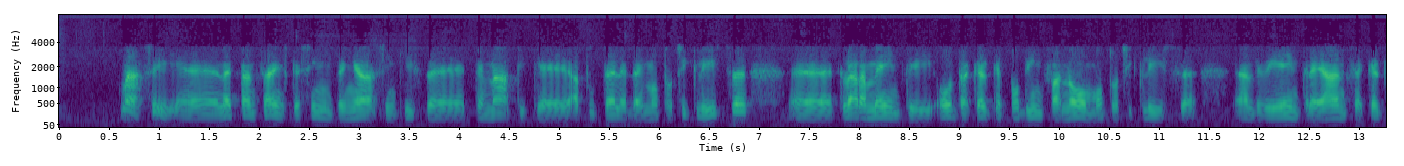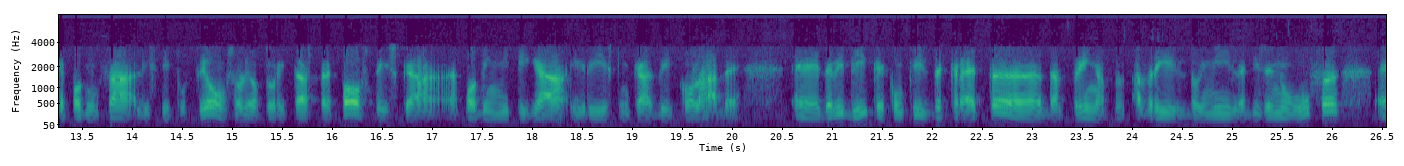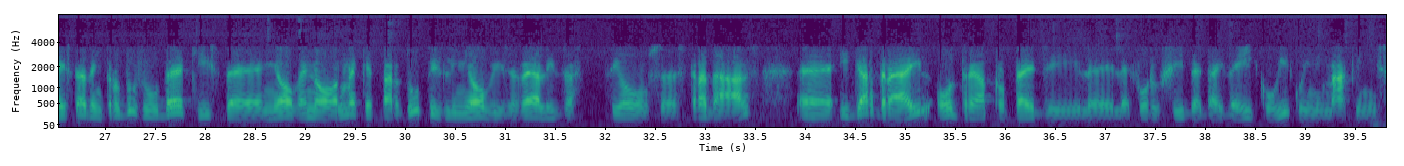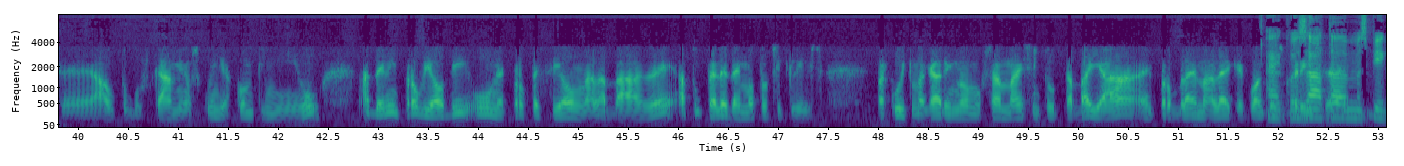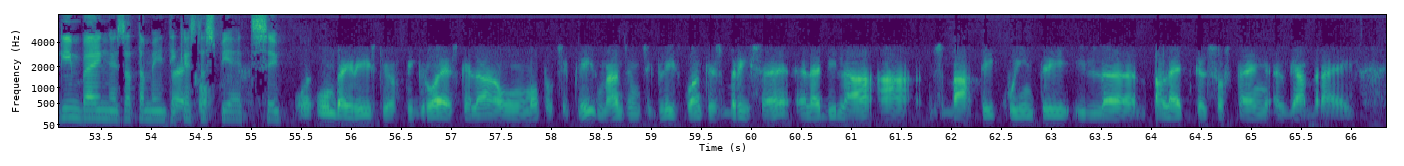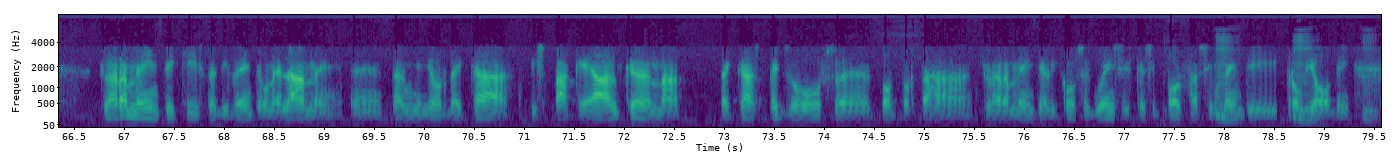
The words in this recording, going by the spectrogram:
Ma sì, eh, le tanzanie che si impegnassero in queste tematiche a tutela dei motociclisti, eh, chiaramente oltre a quel che podin fanno motociclisti al rientro anzi quel che possono fare le istituzioni le autorità preposte che possono mitigare i rischi in caso di colade. E devi dire che con questo decreto eh, dal 1 aprile 2019 è stata introdotta queste nuove norme che per tutte le nuove realizzazioni stradali eh, I guardrail, oltre a proteggere le, le fuoriuscite dai veicoli, quindi macchine, autobus, camions, quindi a continuo, devono provvedere una protezione alla base a tutele dei motociclisti per cui magari non usa mai in tutta Baia, il problema è che quando Ecco, esatto, mi spieghi bene esattamente ecco, questo spiet, sì. Un dei rischi grossi che ha un motociclismo, anche un ciclista, anche sbrisse, è di là a sbatti quinti il palet che sostiene il guardrail. Chiaramente questo diventa un elame, eh, nel miglior dei casi, di spacche alc, ma per peggiore eh, può portare chiaramente alle conseguenze che si può facilmente mm. provvedere. Mm. mm.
